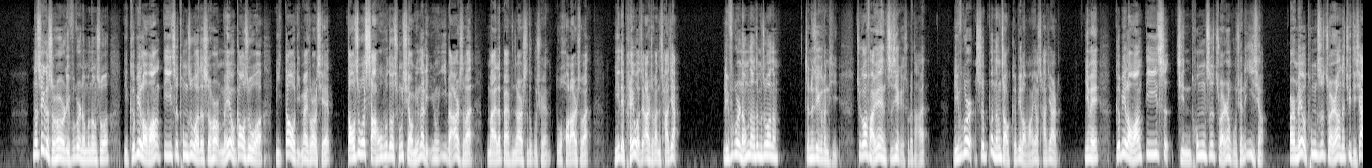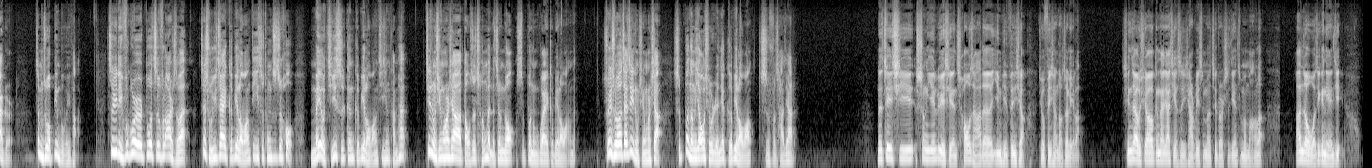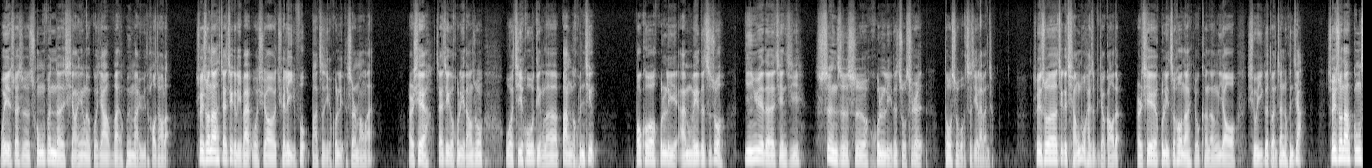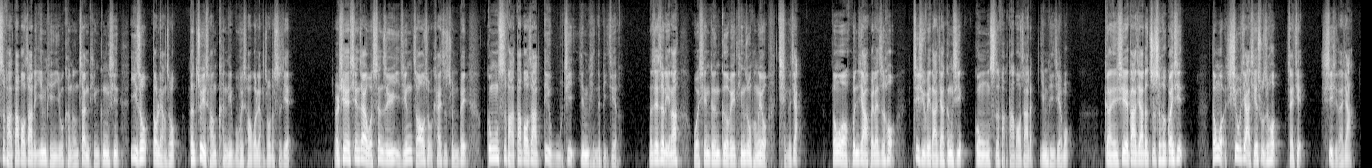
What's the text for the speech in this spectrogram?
那这个时候，李富贵能不能说你隔壁老王第一次通知我的时候没有告诉我你到底卖多少钱，导致我傻乎乎的从小明那里用一百二十万买了百分之二十的股权，多花了二十万，你得赔我这二十万的差价。李富贵能不能这么做呢？针对这个问题，最高法院直接给出了答案：李富贵是不能找隔壁老王要差价的，因为隔壁老王第一次仅通知转让股权的意向，而没有通知转让的具体价格，这么做并不违法。至于李富贵多支付了二十万，这属于在隔壁老王第一次通知之后没有及时跟隔壁老王进行谈判，这种情况下导致成本的增高是不能怪隔壁老王的。所以说，在这种情况下是不能要求人家隔壁老王支付差价的。那这期声音略显嘈杂的音频分享就分享到这里了。现在我需要跟大家解释一下，为什么这段时间这么忙了。按照我这个年纪，我也算是充分的响应了国家晚婚晚育的号召了。所以说呢，在这个礼拜，我需要全力以赴把自己婚礼的事儿忙完。而且啊，在这个婚礼当中，我几乎顶了半个婚庆，包括婚礼 MV 的制作、音乐的剪辑，甚至是婚礼的主持人，都是我自己来完成。所以说，这个强度还是比较高的。而且婚礼之后呢，有可能要休一个短暂的婚假。所以说呢，公司法大爆炸的音频有可能暂停更新一周到两周，但最长肯定不会超过两周的时间。而且现在我甚至于已经着手开始准备《公司法大爆炸》第五季音频的笔记了。那在这里呢，我先跟各位听众朋友请个假，等我婚假回来之后，继续为大家更新《公司法大爆炸》的音频节目。感谢大家的支持和关心，等我休假结束之后再见，谢谢大家。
